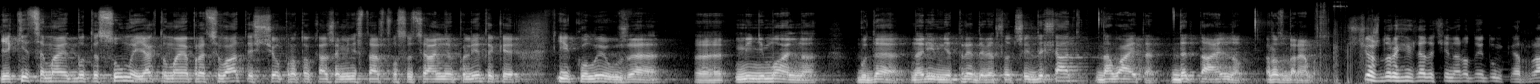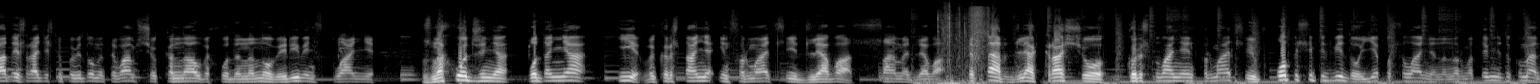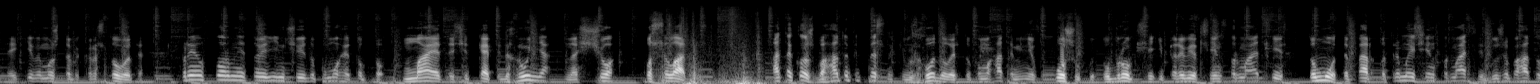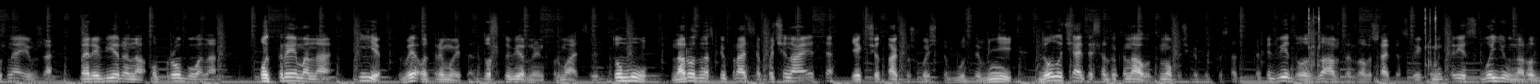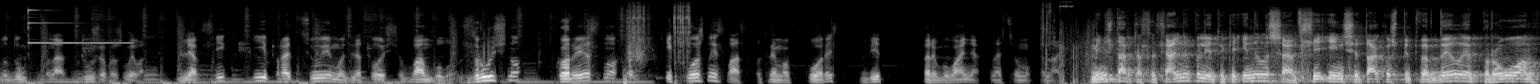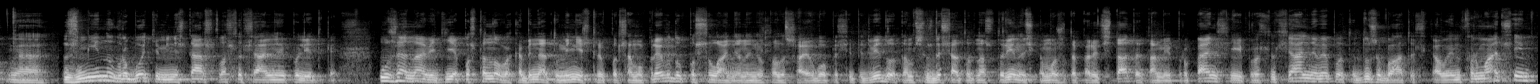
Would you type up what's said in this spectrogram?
які це мають бути суми, як то має працювати, що про то каже Міністерство соціальної політики, і коли вже е, мінімальна буде на рівні 3,960, давайте детально розберемося. Що ж, дорогі глядачі народної думки, радий з радістю повідомити вам, що канал виходить на новий рівень в плані знаходження, подання і використання інформації для вас, саме для вас. Тепер для кращого користування інформацією в описі під відео є посилання на нормативні документи, які ви можете використовувати при оформленні тої іншої допомоги, тобто маєте чітке підґруння на що посилатися. А також багато підписників згодились допомагати мені в пошуку, обробці і перевірці інформації. Тому тепер, отримуючи інформацію, дуже багато з неї вже перевірена, опробувана, отримана, і ви отримуєте достовірну інформацію. Тому народна співпраця починається. Якщо також хочете бути в ній, долучайтеся до каналу, кнопочка підписатися під відео. Завжди залишайте свої коментарі, свою народну думку. Вона дуже важлива для всіх. І працюємо для того, щоб вам було зручно, корисно, і кожен з вас отримав користь від перебування на цьому каналі. Міністерка соціальної політики і не лише всі інші також підтвердили про е, зміну в роботі Міністерства соціальної політики. Уже навіть є постанова Кабінету міністрів по цьому приводу. Посилання на нього залишаю в описі під відео. Там 61 сторіночка можете перечитати. Там і про пенсії, і про соціальні виплати. Дуже багато цікавої інформації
